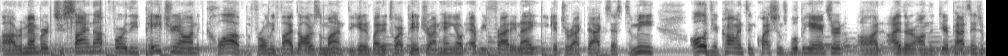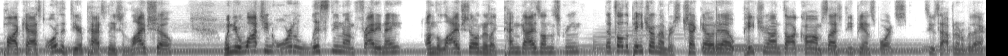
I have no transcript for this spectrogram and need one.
Uh, remember to sign up for the Patreon Club for only $5 a month. You get invited to our Patreon hangout every Friday night. You get direct access to me. All of your comments and questions will be answered on either on the Dear Pats Nation podcast or the Dear Pats Nation live show. When you're watching or listening on Friday night on the live show and there's like 10 guys on the screen, that's all the Patreon members. Check out it out. Patreon.com slash DPN Sports. See what's happening over there.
